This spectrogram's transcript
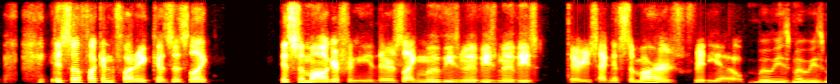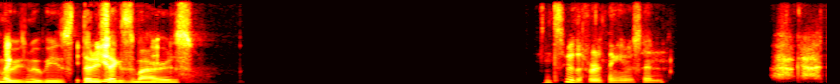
It's so fucking funny because it's like his filmography. There's like movies, movies, movies. 30 Seconds to Mars video. Movies, movies, Like, movies, movies. Thirty y- Seconds to Mars. Let's see what the first thing he was in. Oh god.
